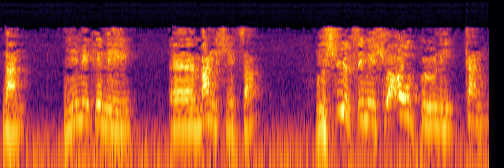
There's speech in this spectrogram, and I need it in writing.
那你们给你呃忙些账，我们学这边需要半年干，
